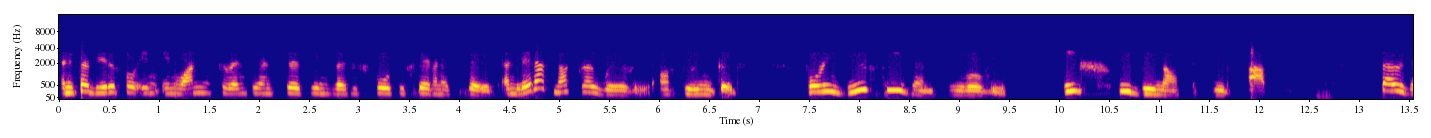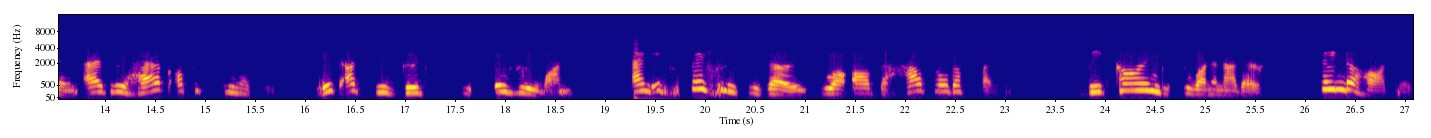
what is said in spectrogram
And it's so beautiful in, in 1 Corinthians 13, verses 4 to 7, it says, And let us not grow weary of doing good, for in due season we will reap, if we do not give up. So then, as we have opportunity, let us do good to everyone, and especially to those who are of the household of faith. Be kind to one another, tender-hearted,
